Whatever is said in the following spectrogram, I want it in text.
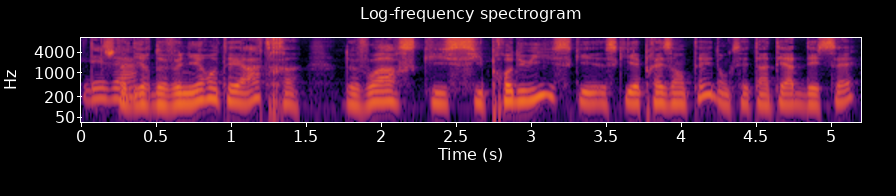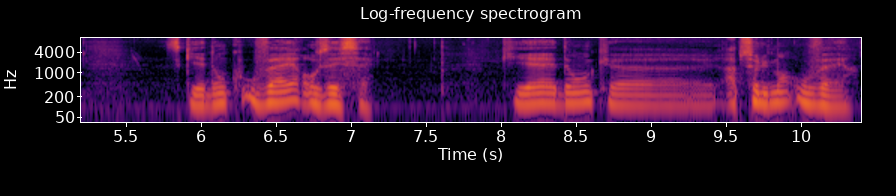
déjà. C'est-à-dire de venir au théâtre, de voir ce qui s'y produit, ce qui, ce qui est présenté. Donc c'est un théâtre d'essai, ce qui est donc ouvert aux essais qui est donc euh, absolument ouvert.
